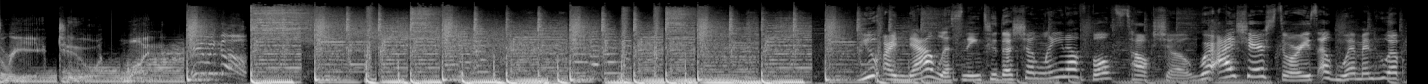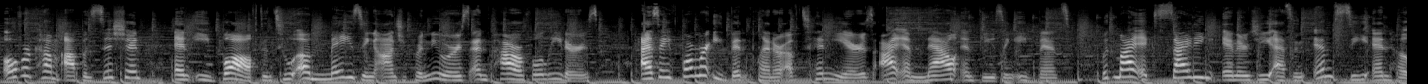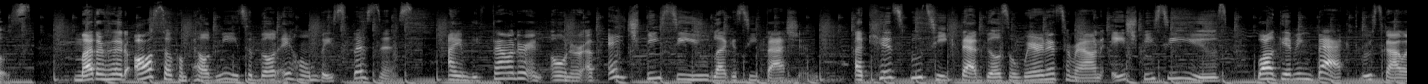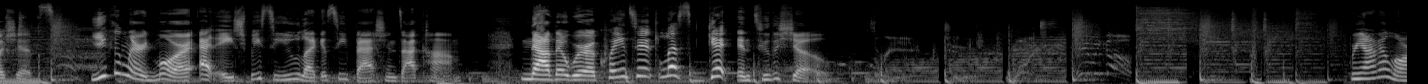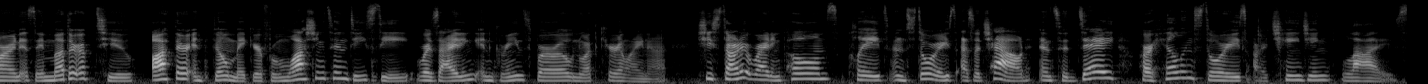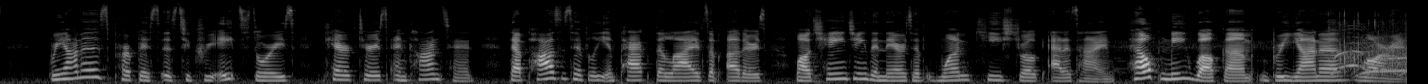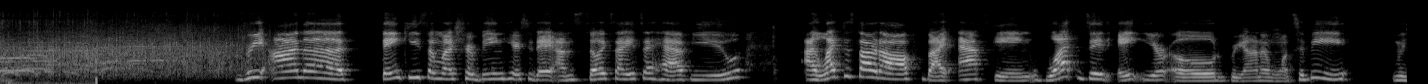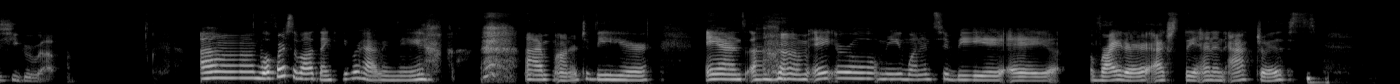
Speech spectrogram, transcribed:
Three, two, one. Here we go. You are now listening to the Shalana Fultz Talk Show, where I share stories of women who have overcome opposition and evolved into amazing entrepreneurs and powerful leaders. As a former event planner of 10 years, I am now infusing events with my exciting energy as an MC and host. Motherhood also compelled me to build a home based business. I am the founder and owner of HBCU Legacy Fashion, a kids boutique that builds awareness around HBCUs while giving back through scholarships. You can learn more at hbculegacyfashion.com. Now that we're acquainted, let's get into the show. Brianna Laren is a mother of two, author, and filmmaker from Washington, D.C., residing in Greensboro, North Carolina. She started writing poems, plays, and stories as a child, and today her healing stories are changing lives. Brianna's purpose is to create stories, characters, and content that positively impact the lives of others while changing the narrative one keystroke at a time. Help me welcome Brianna Laren. Brianna, thank you so much for being here today. I'm so excited to have you. I'd like to start off by asking, what did eight year old Brianna want to be when she grew up? Um, well, first of all, thank you for having me. I'm honored to be here. And um, eight year old me wanted to be a writer, actually, and an actress.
